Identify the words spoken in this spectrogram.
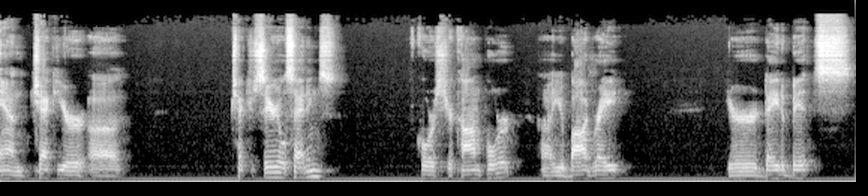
and check your uh, check your serial settings. Of course, your COM port, uh, your baud rate, your data bits.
